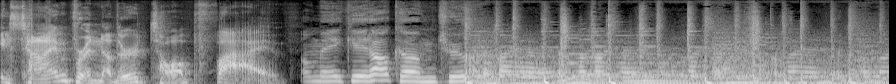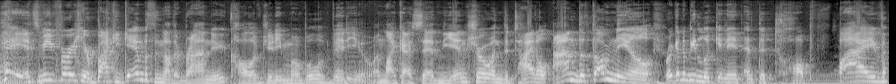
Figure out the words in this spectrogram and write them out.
It's time for another top five. I'll make it all come true. Hey, it's me, Ferg here, back again with another brand new Call of Duty Mobile video. And like I said in the intro and the title and the thumbnail, we're going to be looking in at the top five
